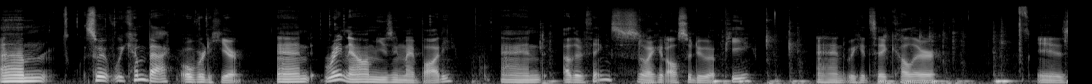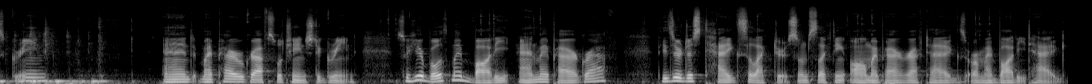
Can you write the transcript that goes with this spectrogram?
Um, so if we come back over to here, and right now I'm using my body and other things. So I could also do a P and we could say color is green and my paragraphs will change to green. So here both my body and my paragraph, these are just tag selectors. So I'm selecting all my paragraph tags or my body tag.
